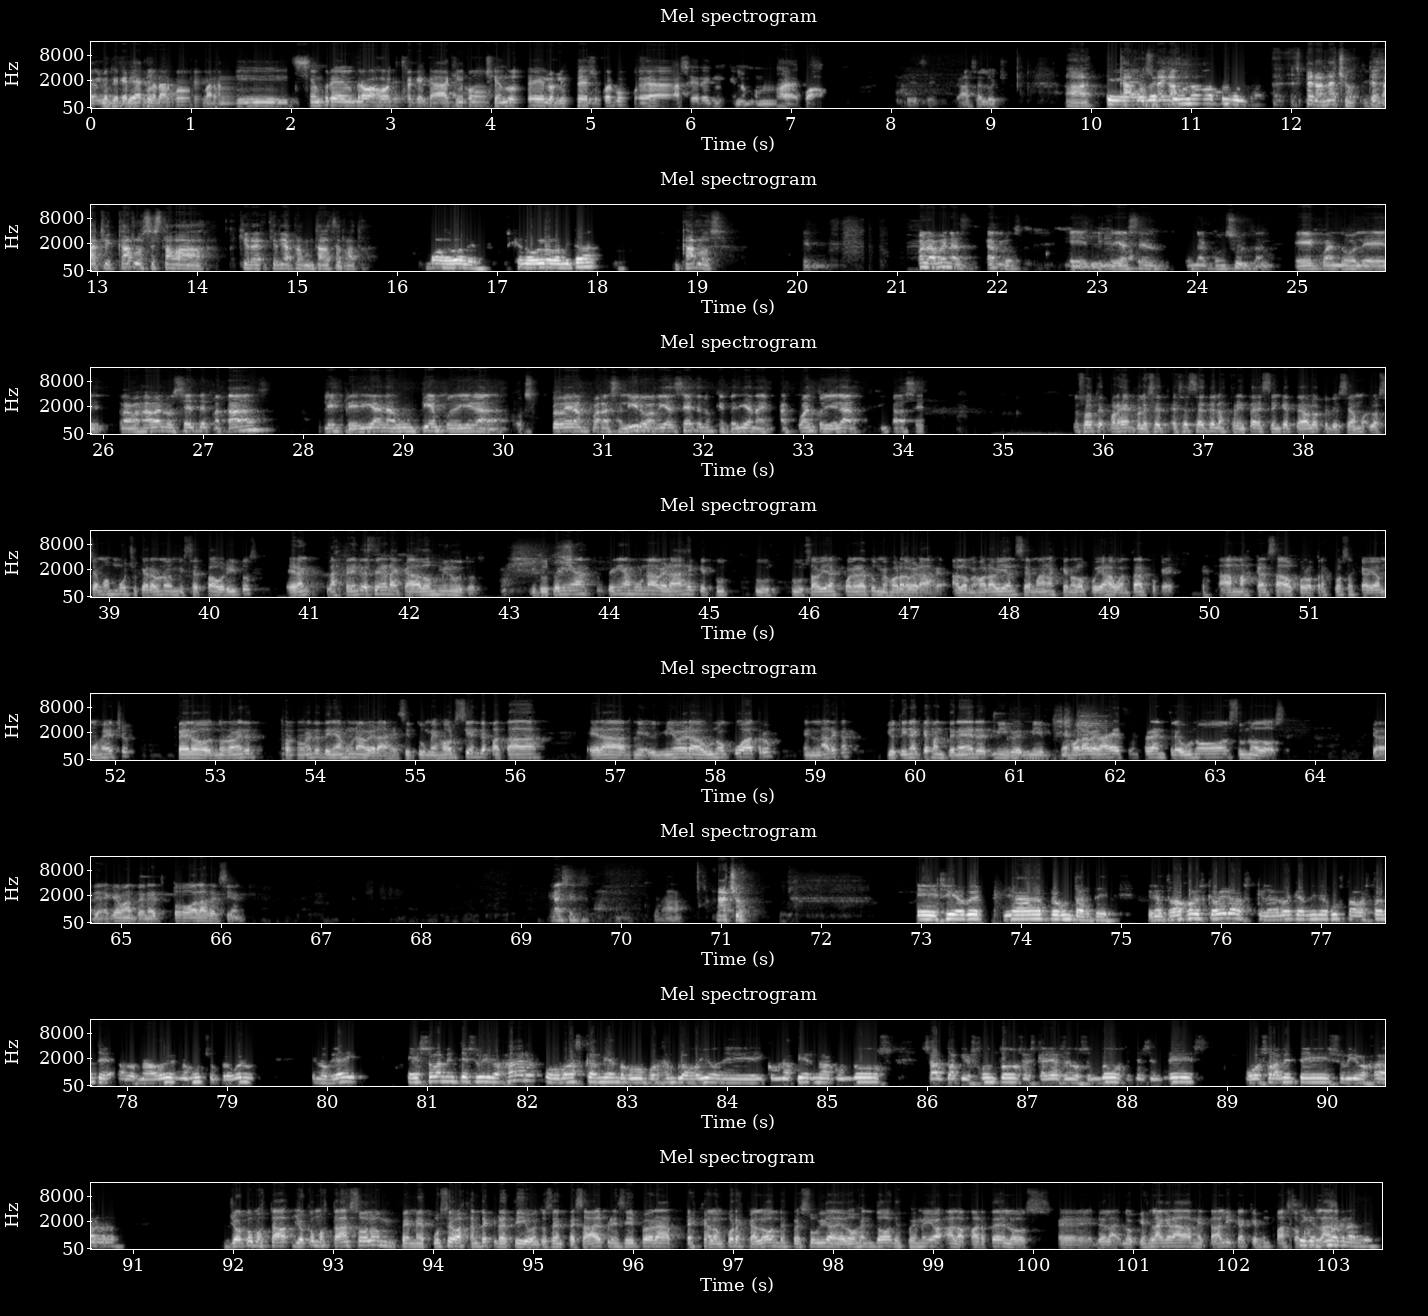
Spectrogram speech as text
lo que quería aclarar, porque para mí siempre hay un trabajo extra que cada quien conociéndose los límites de su cuerpo puede hacer en, los momentos adecuados. Sí, sí. Gracias, Lucho. Eh, Carlos Vega. Eh, espera, Nacho, deja que Carlos estaba quería preguntar hace rato. Vale, vale. Es que no veo la mitad. Carlos. Hola, buenas, Carlos. Eh, le quería hacer una consulta. cuando le trabajaban los sets de patadas, les pedían a un tiempo de llegada, o solo eran para salir, o habían sets en los que pedían a, cuánto llegar en cada set. Nosotros, por ejemplo, ese, ese, set de las 30 de 100 que te hablo, que lo hacíamos, lo hacíamos mucho, que era uno de mis sets favoritos, eran, las 30 de 100 eran a cada dos minutos. Y tú tenías, tú tenías un averaje que tú, tú, tú, sabías cuál era tu mejor averaje. A lo mejor habían semanas que no lo podías aguantar porque estabas más cansado por otras cosas que habíamos hecho, pero normalmente, normalmente tenías un averaje. Si tu mejor 100 de patada era, el mío era 1.4 en larga, yo tenía que mantener, mi, mi mejor averaje siempre entre 1.11 y 1.12. Tenía que mantener todas las de 100. Gracias. Nacho. Eh, sí, a ver, quería preguntarte. En el trabajo de escaleras, que la verdad que a mí me gusta bastante, a los nadadores no mucho, pero bueno, en lo que hay, ¿es solamente subir y bajar o vas cambiando como por ejemplo hago yo de, con una pierna, con dos, salto a pies juntos, escaleras de dos en dos, de tres en tres, o solamente subir y bajar yo como estaba, yo como estaba solo me, puse bastante creativo. Entonces empezaba al principio era escalón por escalón, después subía de dos en dos, después me iba a la parte de los eh, de lo que es la grada metálica, que es un paso más largo. grande.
